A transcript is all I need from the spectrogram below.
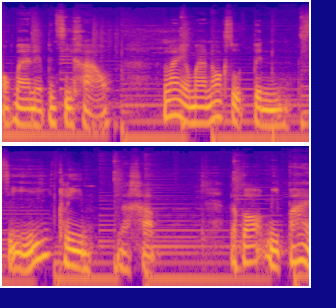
ออกมาเนี่ยเป็นสีขาว ไล่ออกมานอกสุดเป็นสีครีม นะครับ แล้วก็มีป้าย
